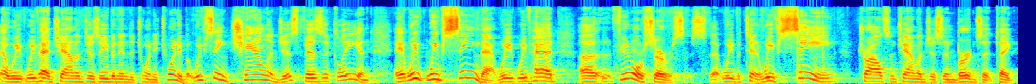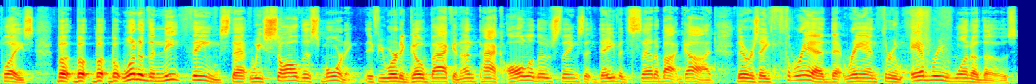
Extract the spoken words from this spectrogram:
Now, we, we've had challenges even into 2020, but we've seen challenges physically, and, and we've, we've seen that. We, we've had uh, funeral services that we've attended. We've seen trials and challenges and burdens that take place. But, but, but, but one of the neat things that we saw this morning, if you were to go back and unpack all of those things that David said about God, there was a thread that ran through every one of those.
